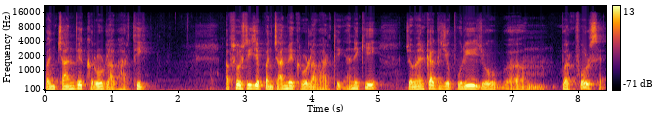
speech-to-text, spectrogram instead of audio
पंचानवे करोड़ लाभार्थी, अब सोच लीजिए पंचानवे करोड़ लाभार्थी, यानी कि जो अमेरिका की जो पूरी जो वर्कफोर्स है,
